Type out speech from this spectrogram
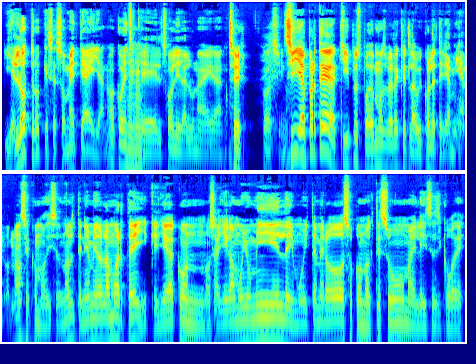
y el otro que se somete a ella, ¿no? Acuérdense que el sol y la luna eran sí. Sí, aparte aquí pues podemos ver que Tlahuico le tenía miedo, ¿no? Así como dices, ¿no? Le tenía miedo a la muerte y que llega con, o sea, llega muy humilde y muy temeroso con Moctezuma y le dice así como de,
